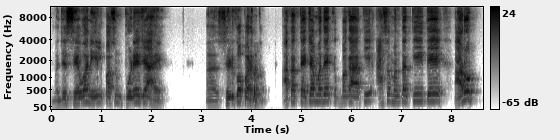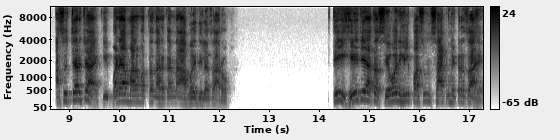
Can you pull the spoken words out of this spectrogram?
म्हणजे सेवन हिलपासून पुढे जे आहे सिडको पर्यंत आता त्याच्यामध्ये बघा की असं म्हणतात की ते आरोप असं चर्चा आहे की बड्या मालमत्ता धारकांना अभय दिल्याचा आरोप. ते हे जे आता सेवन हिलपासून साठ मीटरचं आहे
